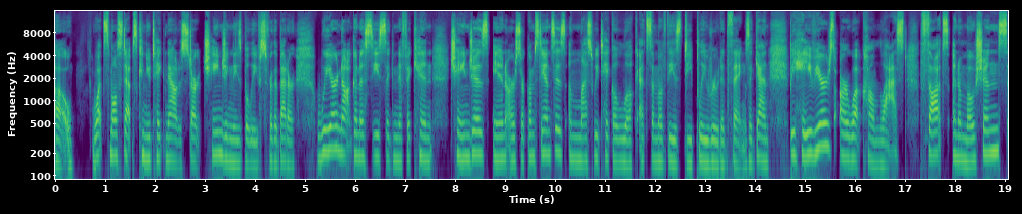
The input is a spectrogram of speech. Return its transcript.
owe? What small steps can you take now to start changing these beliefs for the better? We are not going to see significant changes in our circumstances unless we take a look at some of these deeply rooted things. Again, behaviors are what come last. Thoughts and emotions,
